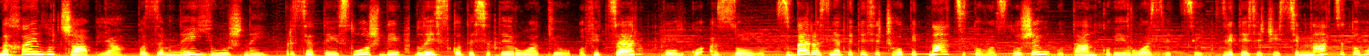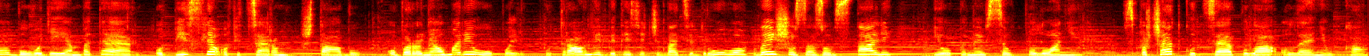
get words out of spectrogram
Михайло Чапля, позивний Южний, присвятий службі близько 10 років, офіцер полку Азов. З березня 2015-го служив у танковій розвідці. З 2017-го був водієм БТР, опісля офіцером штабу. Обороняв Маріуполь. У травні 2022-го вийшов з Азовсталі і опинився в полоні. Спочатку це була Оленівка,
